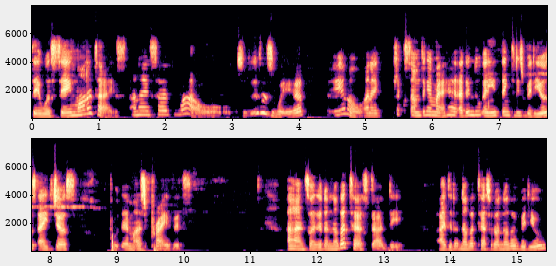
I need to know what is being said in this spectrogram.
they were saying monetize. And I said, wow, so this is weird, you know. And I clicked something in my head. I didn't do anything to these videos. I just put them as private. And so I did another test that day. I did another test with another video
